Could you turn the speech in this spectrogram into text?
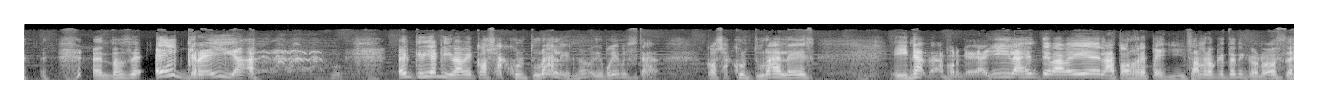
entonces, él creía él creía que iba a haber cosas culturales, ¿no? Y voy a visitar cosas culturales y nada, porque allí la gente va a ver la Torre Pelli, ¿sabes lo que te digo, no? O sea,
